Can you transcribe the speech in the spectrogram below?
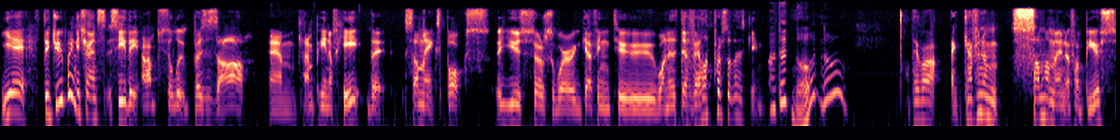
Yeah. Did you by any chance see the absolute bizarre um, campaign of hate that some Xbox users were giving to one of the developers of this game? I did not. No. They were giving him some amount of abuse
